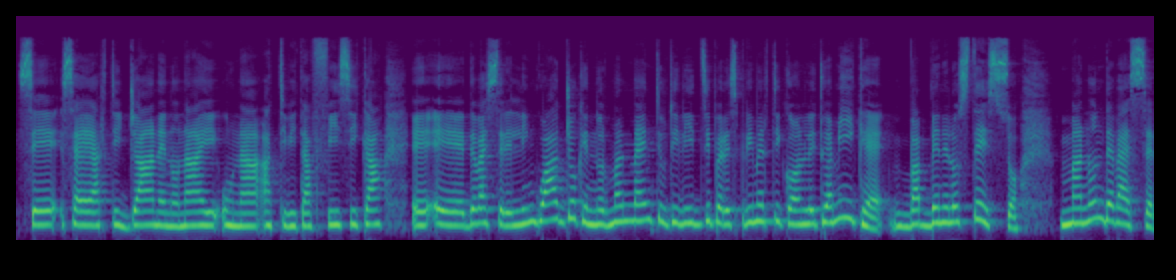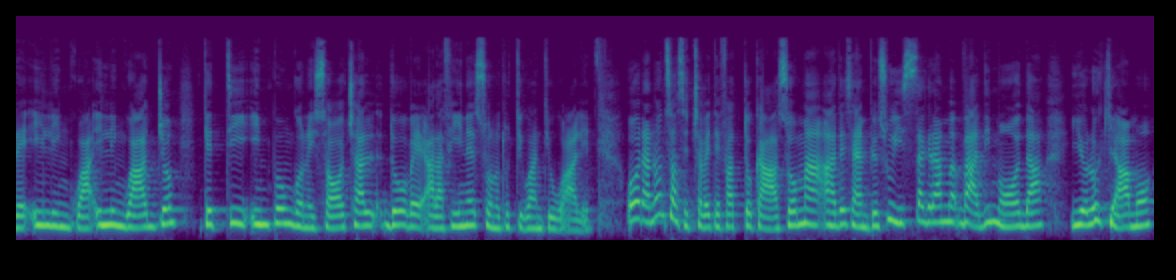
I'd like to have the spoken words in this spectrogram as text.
se sei artigiana e non hai un'attività fisica e, e deve essere il linguaggio che normalmente utilizzi per esprimerti con le tue amiche, va bene lo stesso, ma non deve essere il, lingua- il linguaggio che ti impongono i social dove alla fine sono tutti quanti uguali. Ora non so se ci avete fatto caso, ma ad esempio su Instagram va di moda, io lo chiamo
